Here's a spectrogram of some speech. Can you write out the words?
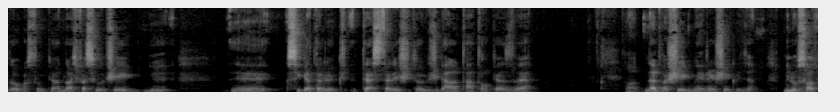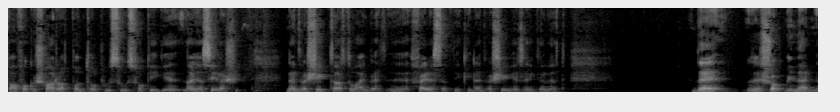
dolgoztunk el. Nagy feszültségű szigetelők tesztelésétől, vizsgálatától kezdve a nedvesség mérésig, mínusz 60 fokos harradponttól plusz 20 fokig nagyon széles nedvesség tartományba fejlesztetnék ki nedvességérzékelőt. De sok minden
